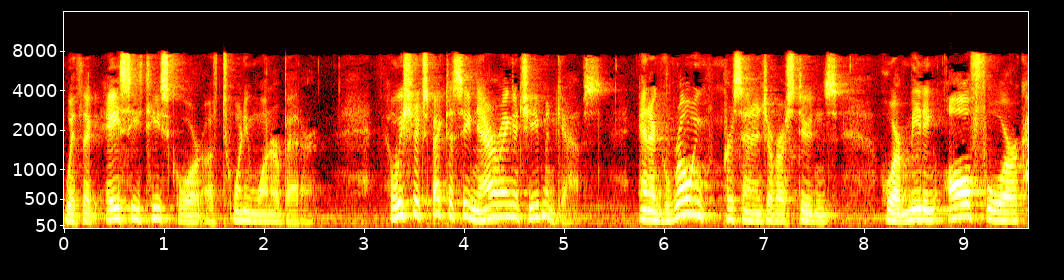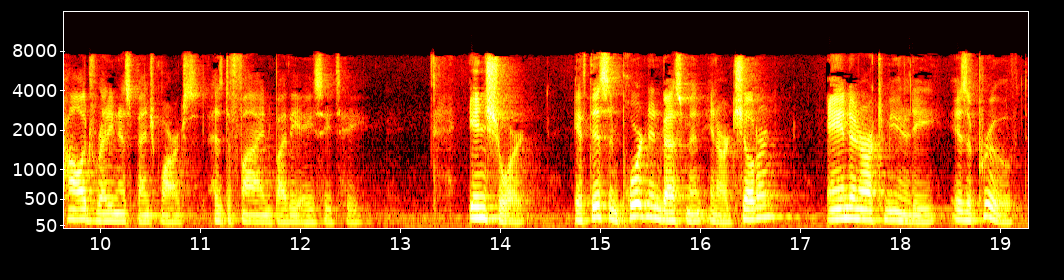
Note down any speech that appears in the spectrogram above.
with an ACT score of 21 or better. And we should expect to see narrowing achievement gaps and a growing percentage of our students who are meeting all four college readiness benchmarks as defined by the ACT. In short, if this important investment in our children and in our community is approved,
